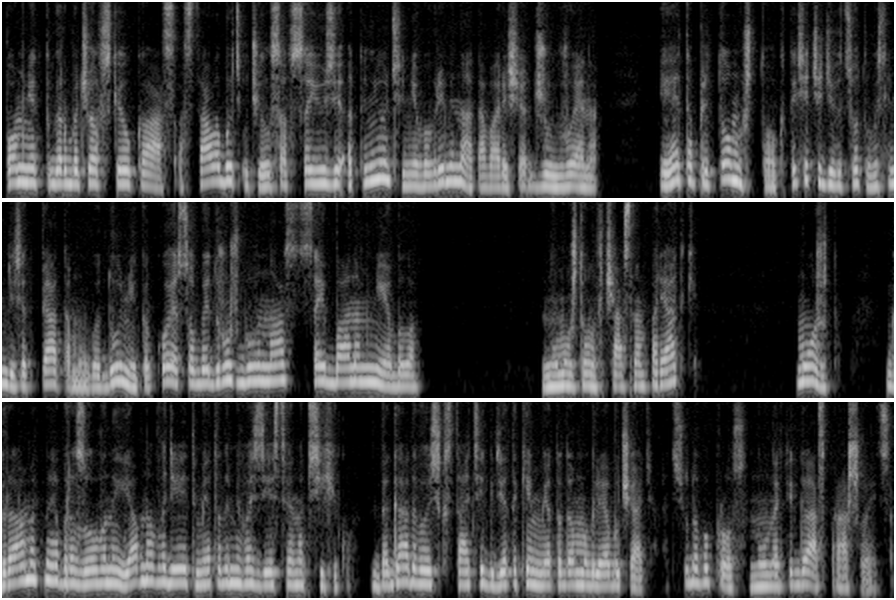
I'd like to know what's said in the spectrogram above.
Помнит Горбачевский указ, а стало быть, учился в Союзе отнюдь не во времена товарища Джуй Вена. И это при том, что к 1985 году никакой особой дружбы у нас с Айбаном не было. Но может он в частном порядке? Может. Грамотный, образованный, явно владеет методами воздействия на психику. Догадываюсь, кстати, где таким методом могли обучать. Отсюда вопрос. Ну нафига, спрашивается,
